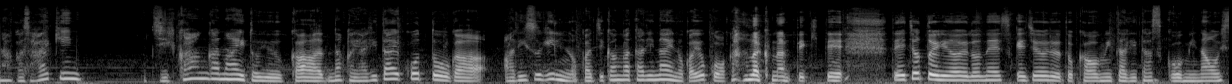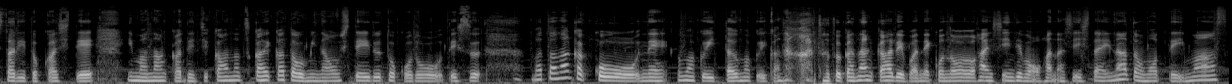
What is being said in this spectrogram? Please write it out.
なんか最近時間がないというか、なんかやりたいことがありすぎるのか、時間が足りないのかよくわからなくなってきて、で、ちょっといろいろね、スケジュールとかを見たり、タスクを見直したりとかして、今なんかで、時間の使い方を見直しているところです。またなんかこうね、うまくいった、うまくいかなかったとかなんかあればね、この配信でもお話ししたいなと思っています。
